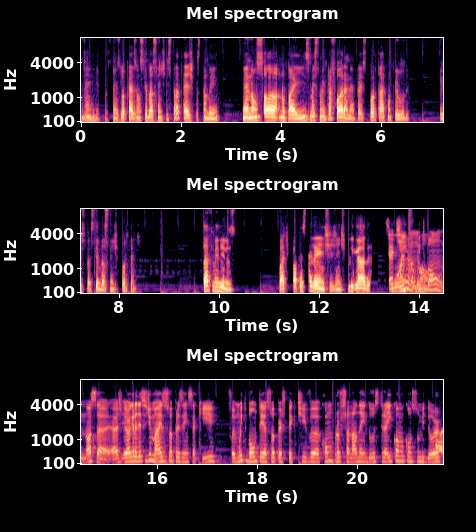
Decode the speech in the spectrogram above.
né, e produções locais vão ser bastante estratégicas também, né, não só no país, mas também para fora, né, para exportar conteúdo, isso vai ser bastante importante. Certo, meninos? Bate-papo excelente, gente. Obrigado. Certinho, muito, muito bom. Nossa, eu agradeço demais a sua presença aqui. Foi muito bom ter a sua perspectiva como profissional da indústria e como consumidor. Ah,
